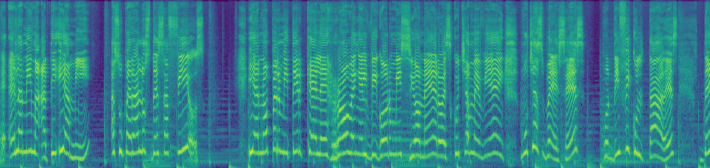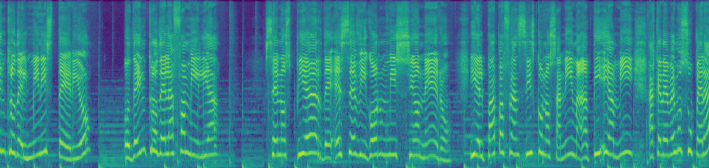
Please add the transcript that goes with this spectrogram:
eh, él anima a ti y a mí a superar los desafíos y a no permitir que les roben el vigor misionero. Escúchame bien, muchas veces por dificultades dentro del ministerio o dentro de la familia, se nos pierde ese vigor misionero. Y el Papa Francisco nos anima a ti y a mí a que debemos superar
